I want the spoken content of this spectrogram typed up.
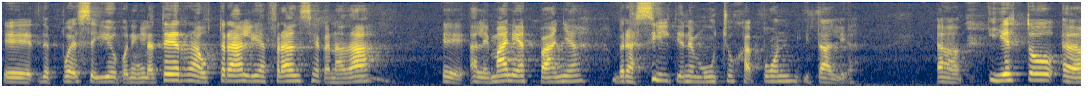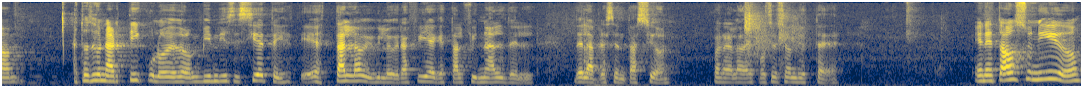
eh, después seguido por Inglaterra, Australia, Francia, Canadá, eh, Alemania, España, Brasil tiene mucho, Japón, Italia. Uh, y esto, uh, es un artículo de 2017, está en la bibliografía que está al final del, de la presentación para la disposición de ustedes. En Estados Unidos,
